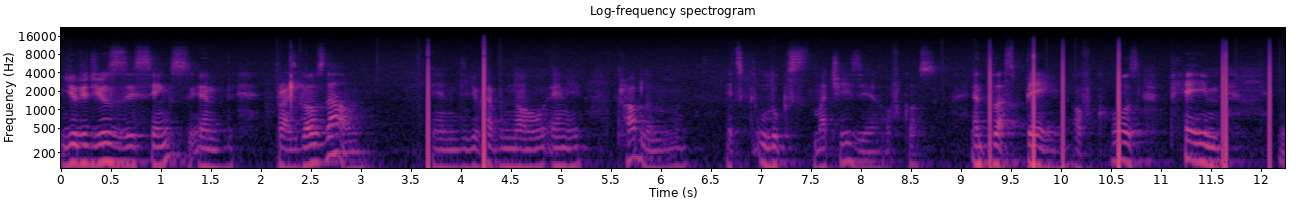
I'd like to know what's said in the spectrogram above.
You reduce these things and price goes down and you have no any problem. It looks much easier of course. And plus pain of course pain uh,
